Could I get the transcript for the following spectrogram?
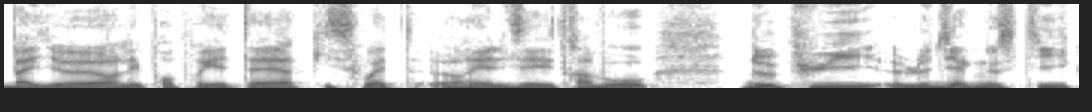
bailleurs, les propriétaires qui souhaitent réaliser des travaux depuis le diagnostic,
